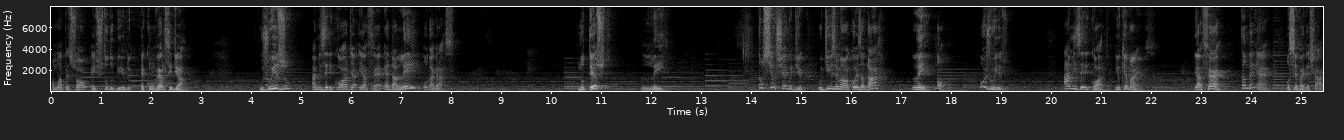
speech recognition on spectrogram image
Vamos lá, pessoal, é estudo bíblico, é conversa e diálogo. O juízo, a misericórdia e a fé é da lei ou da graça? No texto, lei. Então, se eu chego e digo, o dízimo é uma coisa da lei. Bom, o juízo, a misericórdia. E o que mais? E a fé também é. Você vai deixar?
